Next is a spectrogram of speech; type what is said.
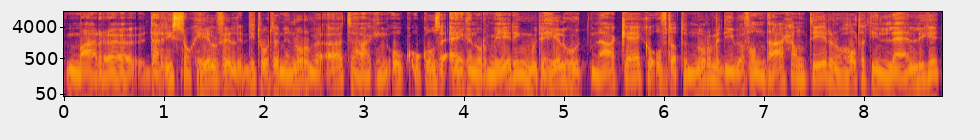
Maar uh, daar is nog heel veel. Dit wordt een enorme uitdaging. Ook, ook onze eigen normering. We moeten heel goed nakijken of dat de normen die we vandaag hanteren nog altijd in lijn liggen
